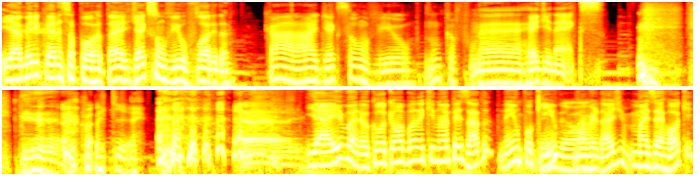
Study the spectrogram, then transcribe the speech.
E é americana essa porra, tá? É Jacksonville, Flórida. Caralho, Jacksonville. Nunca fui. É. Rednecks. Qual é que é? E aí, mano, eu coloquei uma banda que não é pesada, nem um pouquinho, Entendeu. na verdade, mas é rock,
